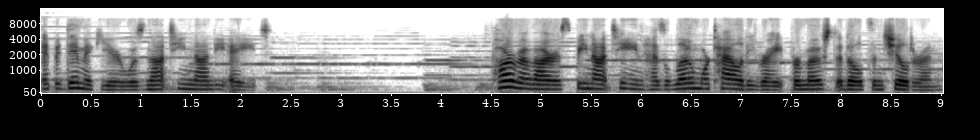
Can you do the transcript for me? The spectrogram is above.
epidemic year was 1998. Parvovirus B19 has a low mortality rate for most adults and children,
